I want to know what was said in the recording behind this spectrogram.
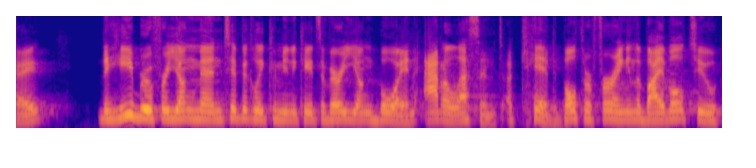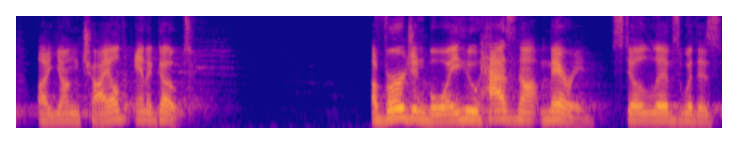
Okay? The Hebrew for young men typically communicates a very young boy, an adolescent, a kid, both referring in the Bible to a young child and a goat. A virgin boy who has not married, still lives with his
